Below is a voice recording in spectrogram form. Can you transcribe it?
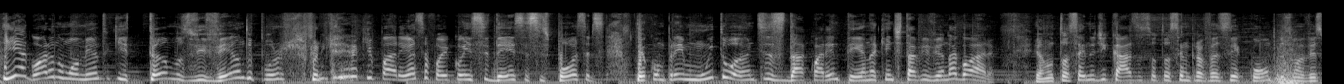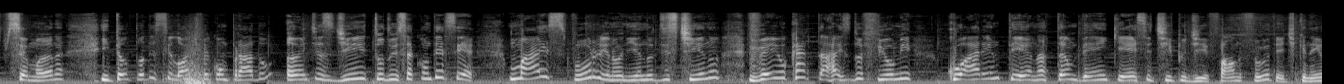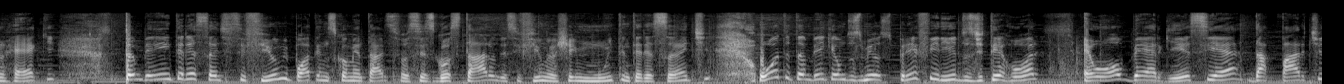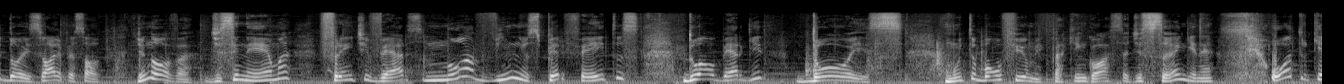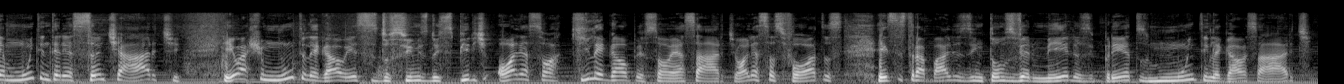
E agora, no momento que estamos vivendo, por, por incrível que pareça, foi coincidência esses pôsteres, eu comprei muito antes da quarentena que a gente está vivendo agora. Eu não estou saindo de casa, só estou saindo para fazer compras uma vez por semana, então todo esse lote foi comprado antes de tudo isso acontecer. Mas, por ironia no destino, veio o cartaz do filme Quarentena também, que é esse tipo de found footage, que nem o Hack. Também é interessante esse filme, botem nos comentários se vocês gostaram desse filme, eu achei muito interessante. Outro também que é um dos meus preferidos de terror é o Albergue, esse é da parte 2. Olha pessoal, de novo, de cinema, frente e verso, novinhos, perfeitos, do Albergue 2. Muito bom o filme, para quem gosta de sangue, né? Outro que é muito interessante a arte, eu acho muito legal esses dos filmes do Spirit. Olha só que legal, pessoal, essa arte. Olha essas fotos, esses trabalhos em tons vermelhos e pretos, muito legal essa arte.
